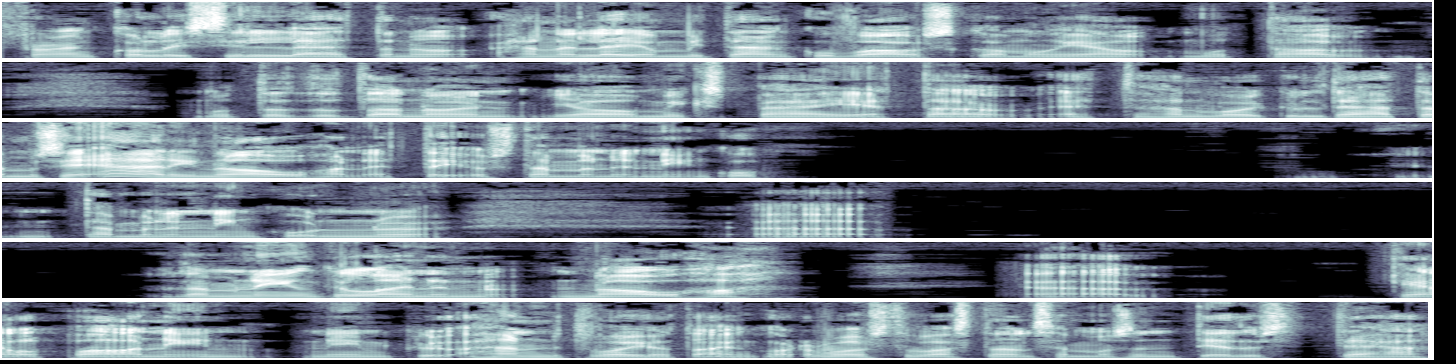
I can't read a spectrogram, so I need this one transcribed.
Frank oli silleen, että no hänellä ei ole mitään kuvauskamoja, mutta, mutta tota noin, joo, miksi päin, että, että hän voi kyllä tehdä tämmöisen ääninauhan, että jos tämmöinen niin kuin, tämmöinen niin kuin, äh, tämmöinen jonkinlainen nauha ää, kelpaa, niin, niin kyllä hän nyt voi jotain korvausta vastaan semmoisen tietysti tehdä.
